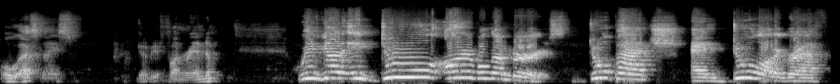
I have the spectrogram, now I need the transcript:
Oh, that's nice. Gonna be a fun random. We've got a dual honorable numbers, dual patch, and dual autograph.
